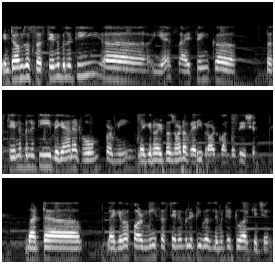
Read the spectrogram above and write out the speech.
In terms of sustainability, uh, yes, I think uh, sustainability began at home for me. Like, you know, it was not a very broad conversation. But, uh, like, you know, for me, sustainability was limited to our kitchen,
